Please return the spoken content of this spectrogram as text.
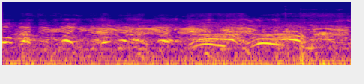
Go back to play! Go back to play! Oh, oh.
